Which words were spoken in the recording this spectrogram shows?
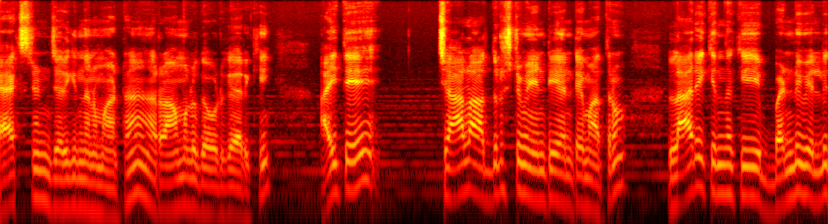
యాక్సిడెంట్ జరిగిందనమాట రాములు గౌడ్ గారికి. అయితే చాలా అదృష్టం ఏంటి అంటే మాత్రం లారీ కిందకి బండి వెళ్ళి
